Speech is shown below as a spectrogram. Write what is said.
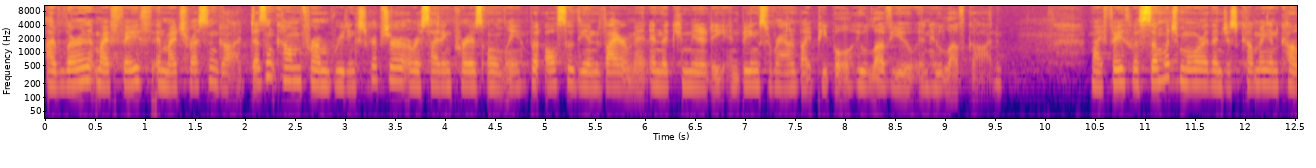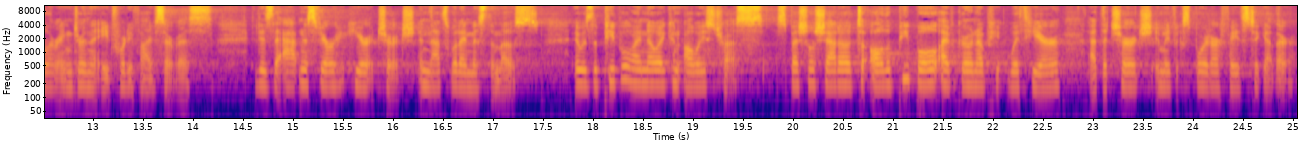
I've learned that my faith and my trust in God doesn't come from reading scripture or reciting prayers only, but also the environment and the community and being surrounded by people who love you and who love God. My faith was so much more than just coming and coloring during the 845 service. It is the atmosphere here at church, and that's what I miss the most. It was the people I know I can always trust. Special shout out to all the people I've grown up with here at the church, and we've explored our faiths together.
